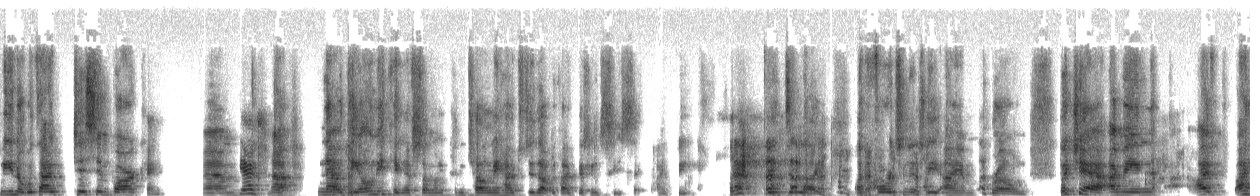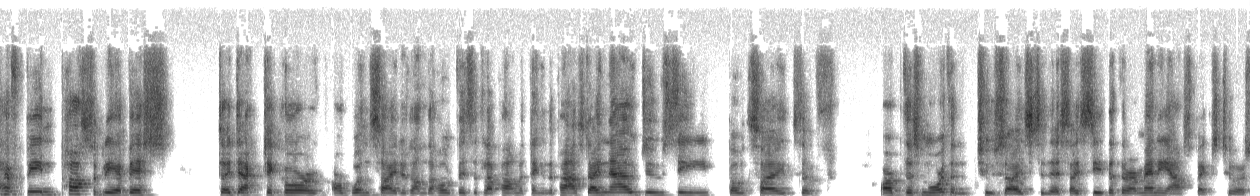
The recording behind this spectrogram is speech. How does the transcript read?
you know, without disembarking. Um, yes. Uh, now, the only thing, if someone can tell me how to do that without getting seasick, I'd be, I'd delighted. Unfortunately, I am prone. But yeah, I mean, I've, I have been possibly a bit didactic or, or one-sided on the whole Visit La Palma thing in the past. I now do see both sides of or there's more than two sides to this. I see that there are many aspects to it.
